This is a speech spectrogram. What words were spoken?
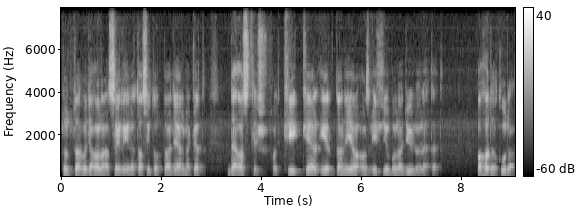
Tudta, hogy a halál szélére taszította a gyermeket, de azt is, hogy ki kell írtania az ifjúból a gyűlöletet. A hadak ura,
